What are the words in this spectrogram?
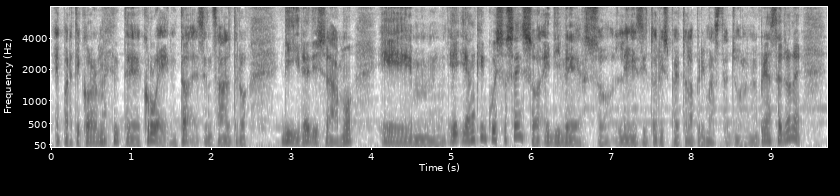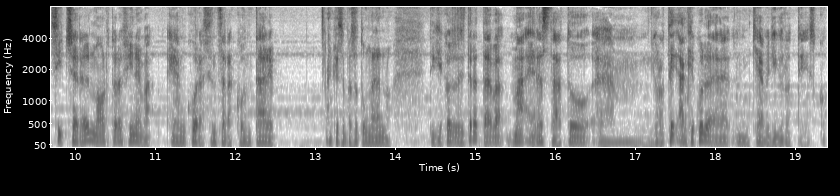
è particolarmente cruento, è senz'altro dire diciamo e, e anche in questo senso è diverso l'esito rispetto alla prima stagione. Nella prima stagione sì c'era il morto alla fine ma è ancora senza raccontare anche se è passato un anno, di che cosa si trattava, ma era stato um, grotte- anche quello era in chiave di grottesco.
